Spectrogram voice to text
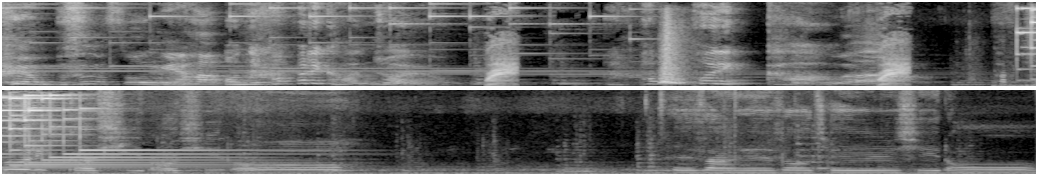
그게 무슨 송이야? 언니 파프리카 안 좋아해요. 파프리카. 파프리카 싫어 싫어. 세상에서 제일 싫어.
